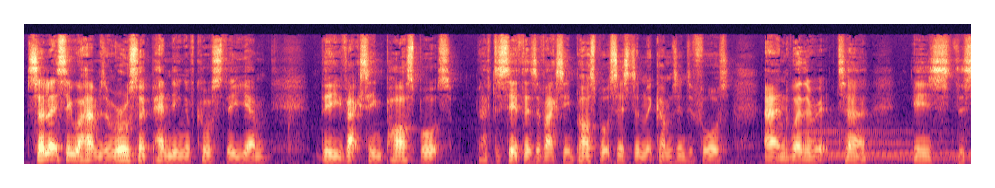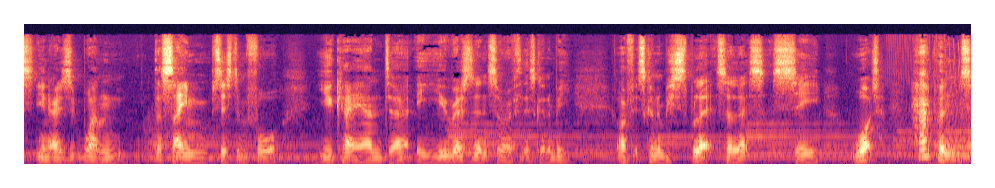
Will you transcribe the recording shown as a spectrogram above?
So let's see what happens, and we're also pending, of course, the um, the vaccine passports. We have to see if there's a vaccine passport system that comes into force and whether it uh, is this, you know, is one the same system for UK and uh, EU residents, or if it's going to be, or if it's going to be split. So let's see what happens.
